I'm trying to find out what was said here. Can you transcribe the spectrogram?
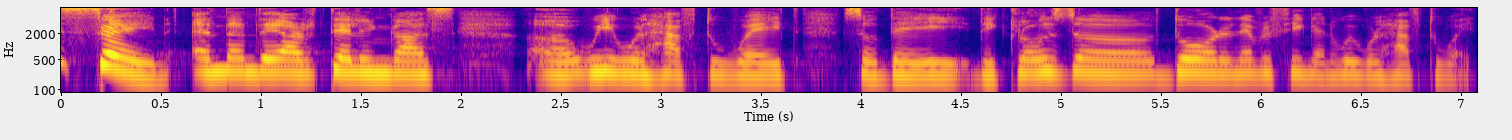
insane. And then they are telling us uh, we will have to wait. So they they close the door and everything and we will have to wait.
